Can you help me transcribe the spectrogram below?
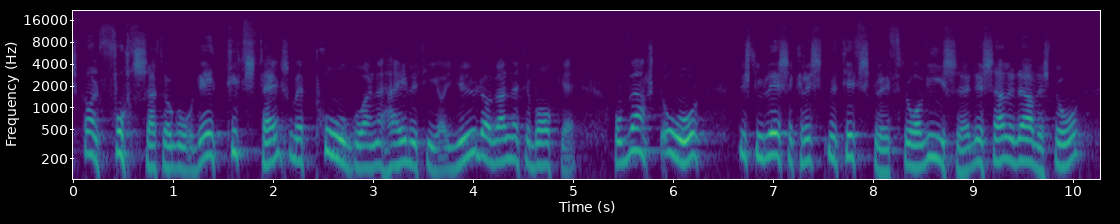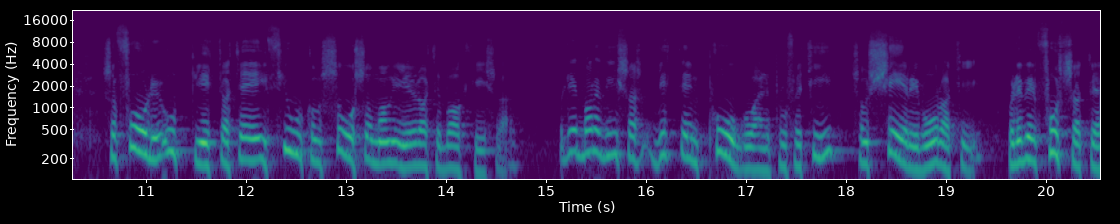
skal fortsette å gå. Det er et tidstegn som er pågående hele tida. Jøder vender tilbake. Og hvert år, hvis du leser kristne tidsskrift og aviser, det er særlig der det står, så får du oppgitt at det i fjor kom så og så mange jøder tilbake til Israel. Og Det bare viser at dette er en pågående profeti som skjer i vår tid. Og det vil fortsette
